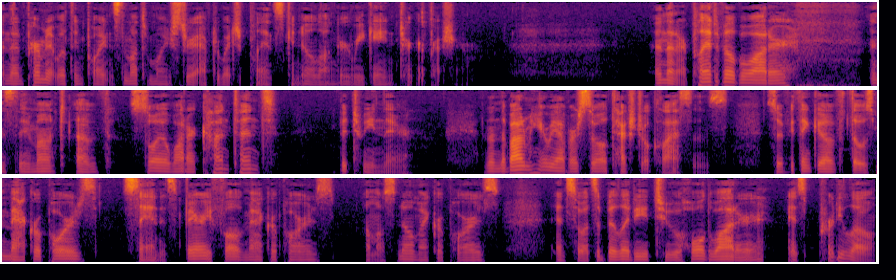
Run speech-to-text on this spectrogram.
And then permanent wilting point is the amount of moisture after which plants can no longer regain turgor pressure. And then our plant available water is the amount of soil water content between there. And then the bottom here we have our soil textural classes. So if you think of those macropores, sand is very full of macropores, almost no micropores, and so its ability to hold water is pretty low.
